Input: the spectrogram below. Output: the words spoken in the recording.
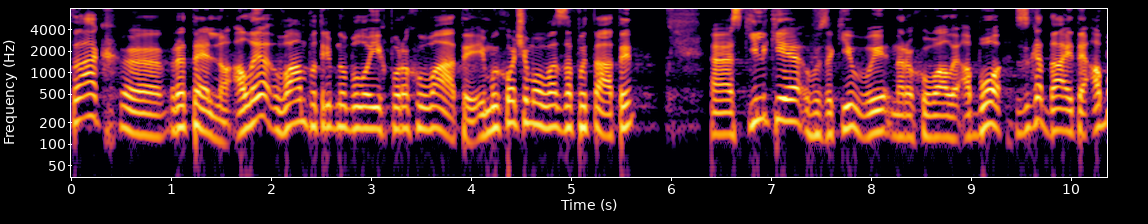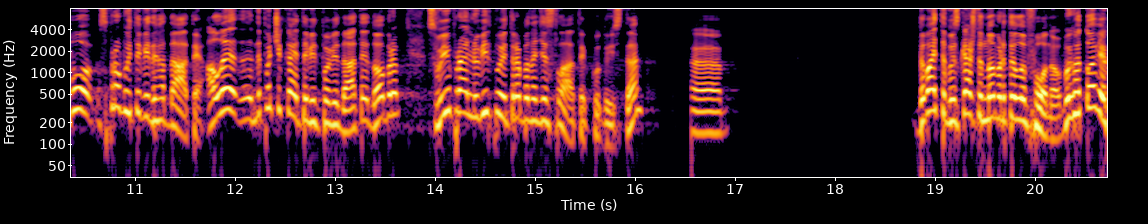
так е, ретельно, але вам потрібно було їх порахувати. І ми хочемо вас запитати, е, скільки гусаків ви нарахували, або згадайте, або спробуйте відгадати. Але не почекайте відповідати. Добре? Свою правильну відповідь треба надіслати кудись, так? Давайте ви скажете номер телефону. Ви готові? Е,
